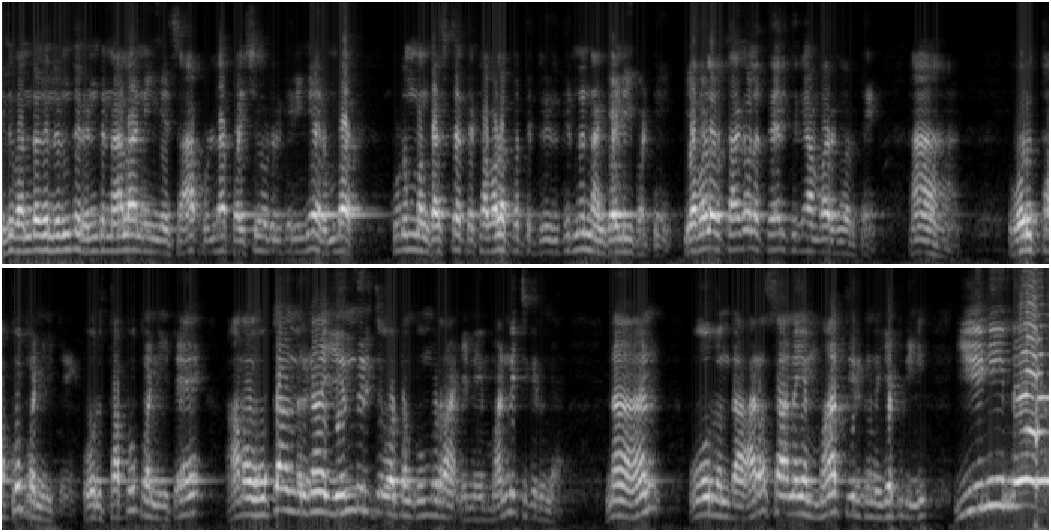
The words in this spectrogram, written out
இது வந்ததுலேருந்து ரெண்டு நாளாக நீங்கள் சாப்பிடல பசியோடு இருக்கிறீங்க ரொம்ப குடும்பம் கஷ்டத்தை கவலைப்பட்டுட்டு இருக்குன்னு நான் கேள்விப்பட்டேன். எவ்வளவு தகவலை தெரிஞ்சுக்காம பாருங்க ஒருத்தன். ஆ ஒரு தப்பு பண்ணிட்டேன். ஒரு தப்பு பண்ணிட்டேன். அவன் உட்கார்ந்துருக்கான் எந்திரிச்சு ஒருத்தன் கும்பிடுறான். என்னை மன்னிச்சுக்கிருங்க. நான் ஒரு அந்த அரசாணையை மாத்திருக்கணும். எப்படி? இனிமேல்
